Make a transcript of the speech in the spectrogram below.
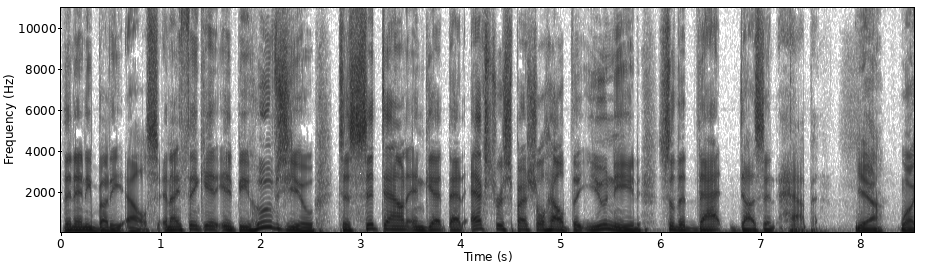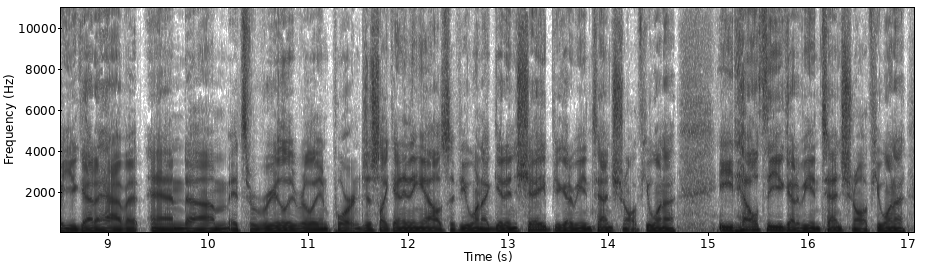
than anybody else. And I think it, it behooves you to sit down and get that extra special help that you need so that that doesn't happen. Yeah. Well, you got to have it. And um, it's really, really important. Just like anything else, if you want to get in shape, you got to be intentional. If you want to eat healthy, you got to be intentional. If you want to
